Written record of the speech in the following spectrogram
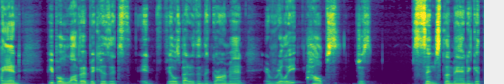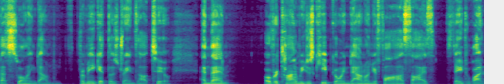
And people love it because it's it feels better than the garment. It really helps just cinch them in and get that swelling down. for me, get those drains out too. And then over time, we just keep going down on your faja size, stage one.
